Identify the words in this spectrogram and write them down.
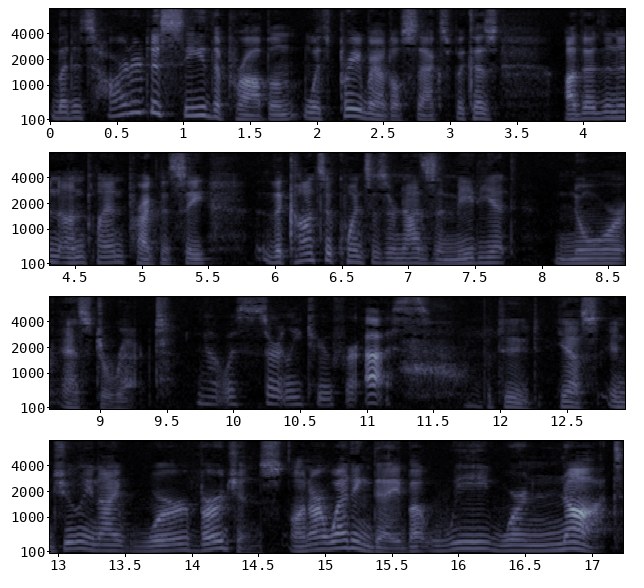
but it's harder to see the problem with premarital sex because, other than an unplanned pregnancy, the consequences are not as immediate nor as direct. That was certainly true for us. But, dude, yes, and Julie and I were virgins on our wedding day, but we were not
